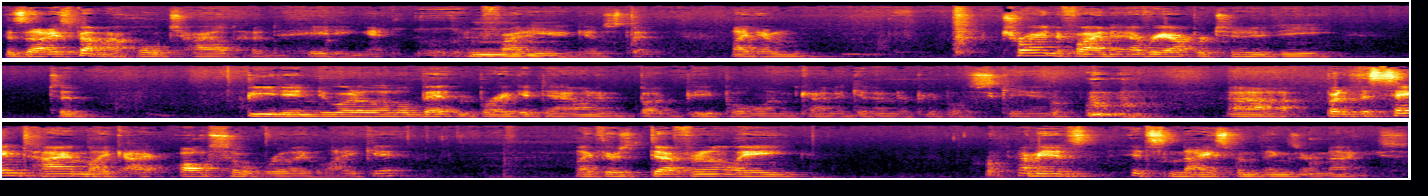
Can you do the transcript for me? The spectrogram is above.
is that I spent my whole childhood hating it and fighting against it. Like I'm trying to find every opportunity to beat into it a little bit and break it down and bug people and kind of get under people's skin. Uh, but at the same time, like I also really like it. Like there's definitely, I mean, it's it's nice when things are nice,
